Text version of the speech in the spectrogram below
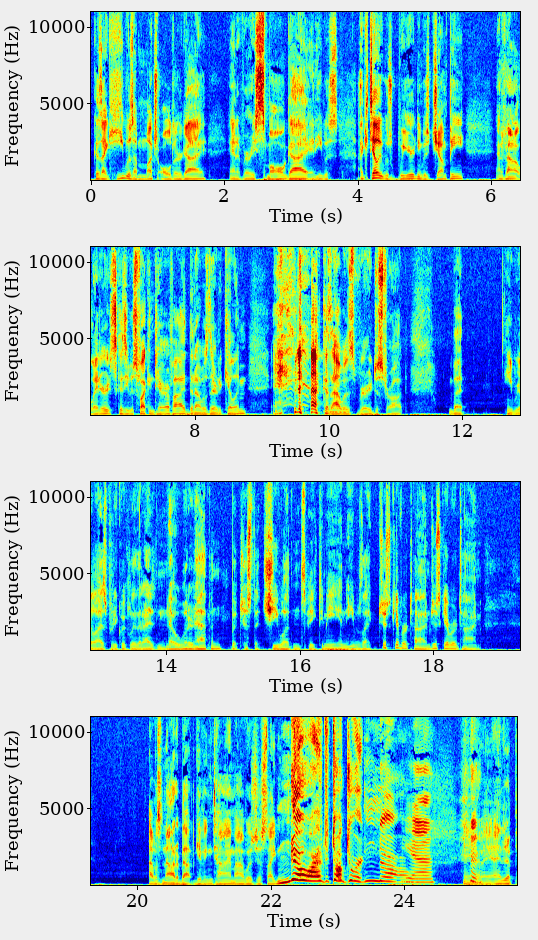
Because like he was a much older guy and a very small guy, and he was I could tell he was weird and he was jumpy. And I found out later it's because he was fucking terrified that I was there to kill him, because I mm. was very distraught. But he realized pretty quickly that I didn't know what had happened, but just that she wouldn't speak to me, and he was like, "Just give her time, just give her time." I was not about giving time. I was just like, "No, I have to talk to her." No Yeah. anyway, I ended up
